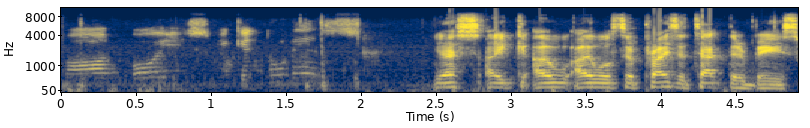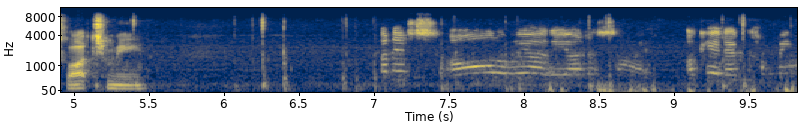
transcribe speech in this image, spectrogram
Come on, boys, we can do this. Yes, I, I, I will surprise attack their base. Watch me. But it's all the way on the other side. Okay, they're coming.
